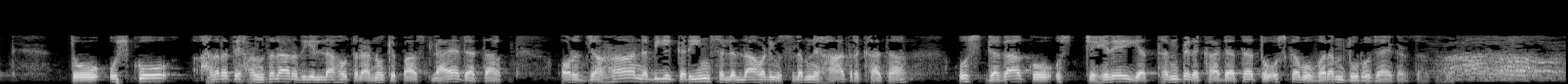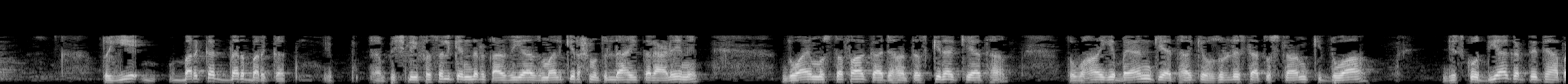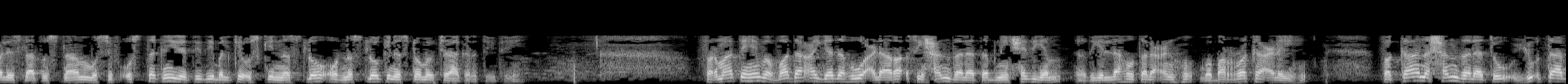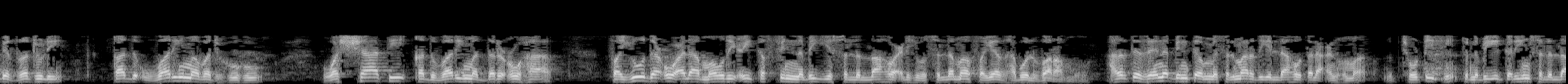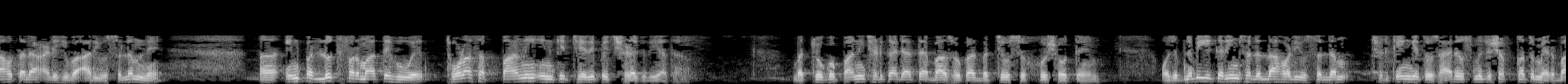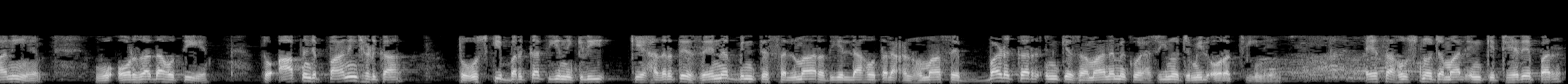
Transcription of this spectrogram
تو اس کو حضرت حنزلہ رضی اللہ تعالیٰ کے پاس لایا جاتا اور جہاں نبی کریم صلی اللہ علیہ وسلم نے ہاتھ رکھا تھا، اس جگہ کو اس چہرے یا تھن پہ رکھا جاتا تو اس کا وہ ورم دور ہو جایا کرتا تھا۔ تو یہ برکت در برکت۔ پچھلی فصل کے اندر قاضی اعظمال کی رحمت اللہ تعالی نے دعائیں مصطفیٰ کا جہاں تذکرہ کیا تھا، تو وہاں یہ بیان کیا تھا کہ حضور السلاط اسلام کی دعا جس کو دیا کرتے تھے آپ علیہ السلاط اسلام وہ صرف اس تک نہیں رہتی تھی، بلکہ اس کی نسلوں اور نسلوں کی نسلوں میں چلا کرتی تھی۔ فرماتے ہیں وضع يده على رأس حنظلة بن حذيم رضي الله تعالى عنه وبرك عليه۔ فكان حنظلة يؤتى بالرجل قد ورم وجهه والشاة قد ورم درعها فیودع على موضع کف النبی صلی اللہ علیہ وسلم فیذهب الورم. حضرت زینب بنت ام سلمہ رضی اللہ تعالی عنہما جب چھوٹی تھی تو نبی کریم صلی اللہ تعالی علیہ وآلہ وسلم نے ان پر لطف فرماتے ہوئے تھوڑا سا پانی ان کے چہرے پہ چھڑک دیا تھا۔ بچوں کو پانی چھڑکا جاتا ہے، بعض اوقات بچے اس سے خوش ہوتے ہیں۔ اور جب نبی کریم صلی اللہ علیہ وسلم چھڑکیں گے تو ظاہر اس میں جو شفقت و مہربانی ہے، وہ اور زیادہ ہوتی ہے۔ تو آپ نے جب پانی چھڑکا تو اس کی برکت یہ نکلی کہ حضرت زینب بنت سلمہ رضی اللہ تعالی عنہما سے بڑھ کر ان کے زمانے میں کوئی حسین و جمیل عورت تھی نہیں۔ ایسا حسن و جمال ان کے چہرے پر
